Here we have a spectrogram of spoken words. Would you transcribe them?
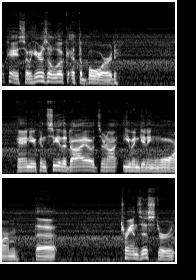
Okay, so here's a look at the board. And you can see the diodes are not even getting warm. The transistor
